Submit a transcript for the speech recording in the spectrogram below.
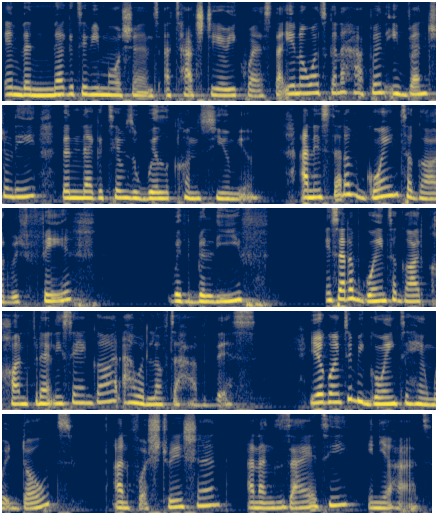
in the negative emotions attached to your request that you know what's going to happen? Eventually, the negatives will consume you. And instead of going to God with faith, with belief, instead of going to God confidently saying, God, I would love to have this, you're going to be going to Him with doubt, and frustration and anxiety in your heart.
